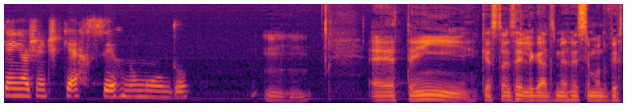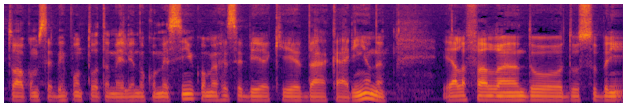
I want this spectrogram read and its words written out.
quem a gente quer ser no mundo. Uhum. É, tem questões ligadas mesmo a esse mundo virtual, como você bem pontuou também ali no comecinho, como eu recebi aqui da Karina, ela falando do sobrinho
